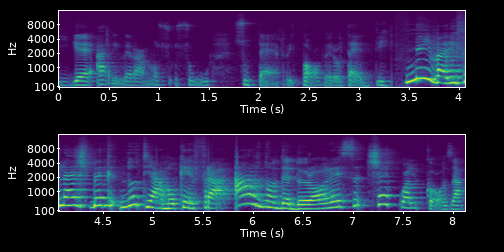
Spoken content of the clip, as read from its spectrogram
sfighe arriveranno su, su su Terry, povero Teddy. Nei vari flashback notiamo che fra Arnold e Dolores c'è qualcosa.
